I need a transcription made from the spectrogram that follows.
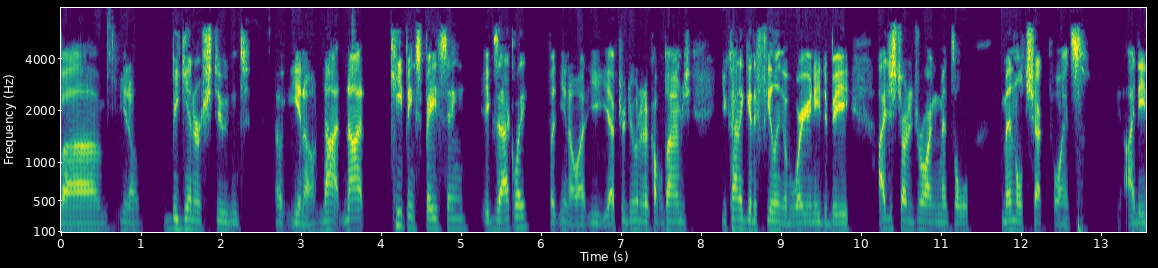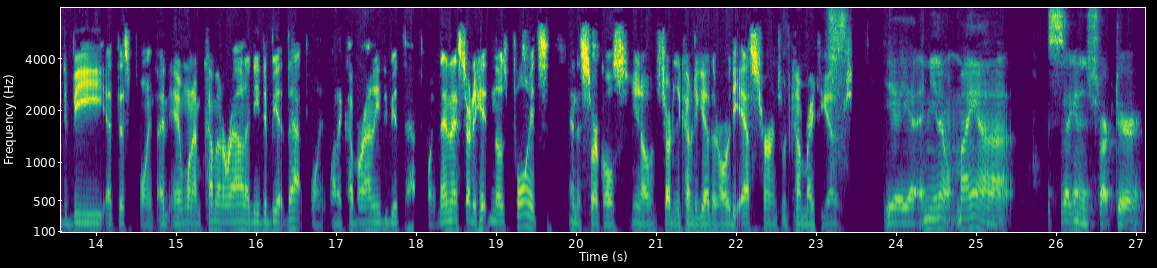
um, you know, beginner student, uh, you know, not, not keeping spacing exactly, but you know, you, after doing it a couple times, you kind of get a feeling of where you need to be. I just started drawing mental, mental checkpoints. I need to be at this. And, and when I'm coming around, I need to be at that point. When I come around, I need to be at that point. Then I started hitting those points and the circles, you know, started to come together or the S turns would come right together. Yeah, yeah. And you know, my uh second instructor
